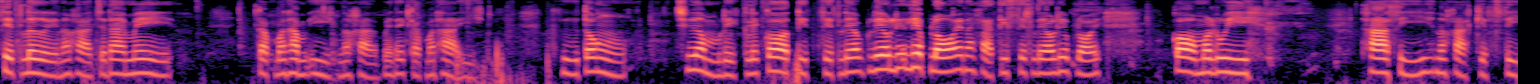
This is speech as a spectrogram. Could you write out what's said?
เสร็จเลยนะคะ จะได้ไม่กลับมาทำอีกนะคะ ไม่ได้กลับมาถ่ายอีก คือต้องเชื่อมเหล็กแล้วก็ติดเสร็จแล้วเรียบเรียบร้อยนะคะ ติดเสร็จแล้วเรียบร้อย ก็มาลุยทาสีนะคะ เก็บสี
